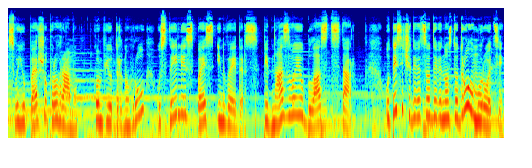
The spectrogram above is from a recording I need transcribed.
свою першу програму комп'ютерну гру у стилі Space Invaders під назвою Blast Star. У 1992 році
